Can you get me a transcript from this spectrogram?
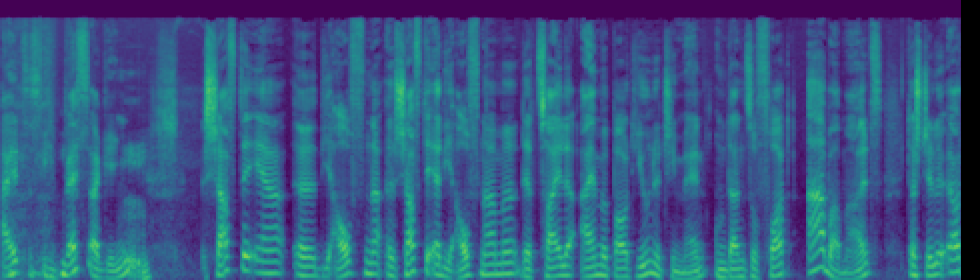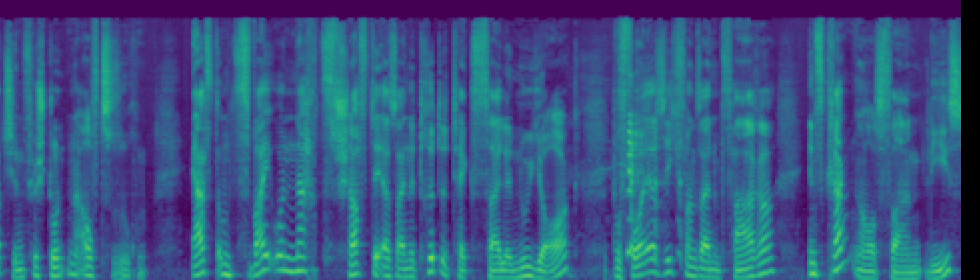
Als es ihm besser ging, schaffte er, äh, die Aufna äh, schaffte er die Aufnahme der Zeile I'm About Unity Man, um dann sofort abermals das stille Örtchen für Stunden aufzusuchen. Erst um 2 Uhr nachts schaffte er seine dritte Textzeile New York, bevor er sich von seinem Fahrer ins Krankenhaus fahren ließ,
